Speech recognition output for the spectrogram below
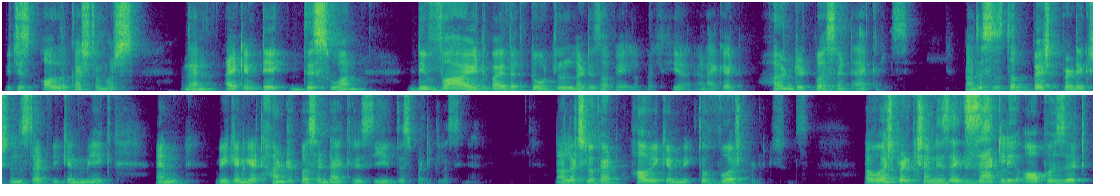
which is all the customers. And then I can take this one, divide by the total that is available here, and I get 100% accuracy. Now, this is the best predictions that we can make. And we can get 100% accuracy in this particular scenario. Now let's look at how we can make the worst predictions. Now worst prediction is exactly opposite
